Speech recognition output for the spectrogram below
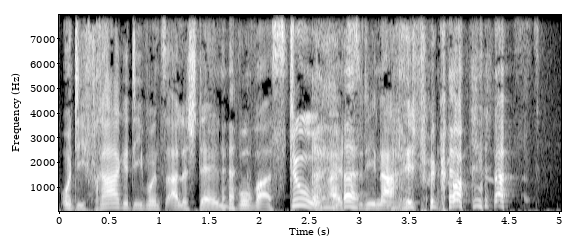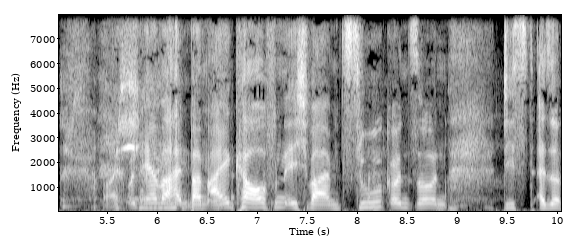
und die Frage, die wir uns alle stellen, wo warst du, als du die Nachricht bekommen hast? oh, Und er war halt beim Einkaufen, ich war im Zug und so. Und dies, also,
